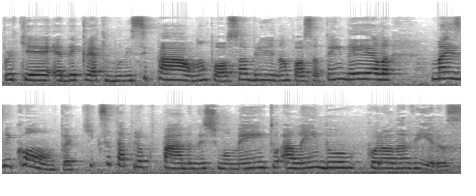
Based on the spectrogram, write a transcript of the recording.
porque é decreto municipal, não posso abrir, não posso atendê-la. Mas me conta, o que, que você está preocupado neste momento, além do coronavírus?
